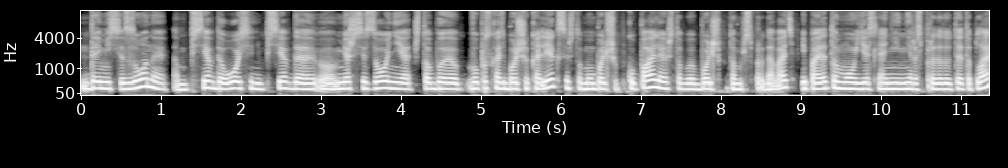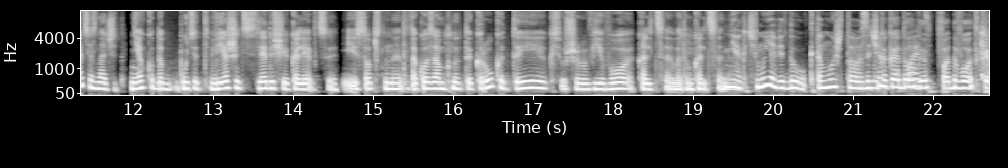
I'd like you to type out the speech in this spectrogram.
деми-сезоны, там, псевдо-осень, псевдо-межсезонье, чтобы выпускать больше коллекций, чтобы мы больше покупали, чтобы больше потом распродавать. И поэтому, если они не распродадут это платье, значит, некуда будет вешать следующие коллекции. И, собственно, это такой замкнутый круг, и ты, Ксюша, в его кольце, в этом кольце. да. Не, к чему я веду? К тому, что Ну, зачем какая покупать- долгая подводка.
